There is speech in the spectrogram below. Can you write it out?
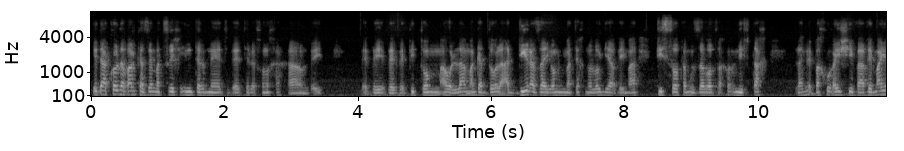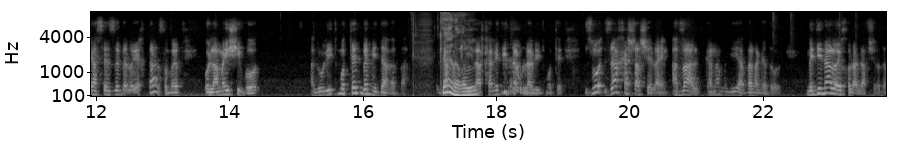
אתה יודע, כל דבר כזה מצריך אינטרנט וטלפון חכם, ו... ופתאום העולם הגדול, האדיר הזה היום עם הטכנולוגיה ועם הטיסות המוזלות נפתח לבחור הישיבה, ומה יעשה זה ולא יחטא? זאת אומרת, עולם הישיבות עלול להתמוטט במידה רבה. כן, גם אבל... הקהילה החרדית עלולה להתמוטט. זו, זה החשש שלהם, אבל, כאן מגיע אבל הגדול, מדינה לא יכולה לאפשר דבר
